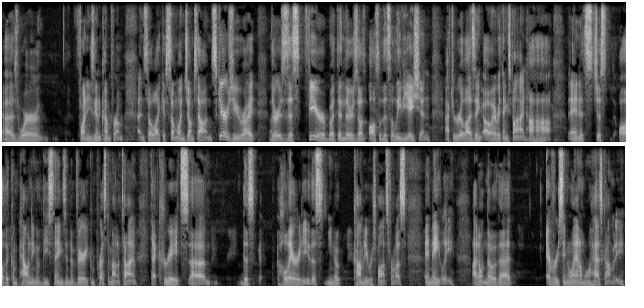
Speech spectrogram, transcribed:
uh, is where funny is going to come from. And so like if someone jumps out and scares you, right, there is this fear, but then there's also this alleviation after realizing, oh, everything's fine. Ha ha ha. And it's just all the compounding of these things in a very compressed amount of time that creates, uh, this hilarity, this, you know, comedy response from us innately. I don't know that every single animal has comedy,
